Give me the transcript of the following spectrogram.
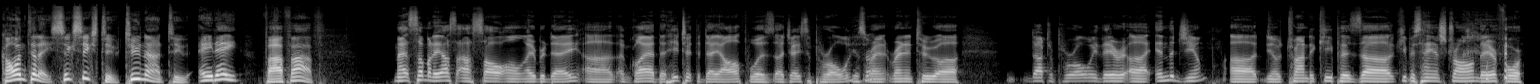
Call him today, 662 292 8855. Matt, somebody else I saw on Labor Day, uh, I'm glad that he took the day off, was uh, Jason Paroli. Yes, sir. Ran, ran into uh, Dr. Paroli there uh, in the gym, uh, you know, trying to keep his uh, keep his hands strong there for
